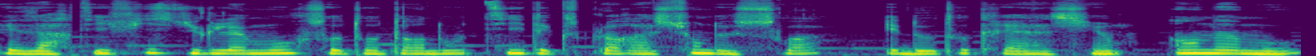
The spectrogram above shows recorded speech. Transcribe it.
les artifices du glamour sont autant d'outils d'exploration de soi et d'autocréation. En un mot,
